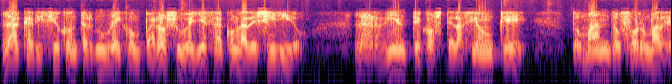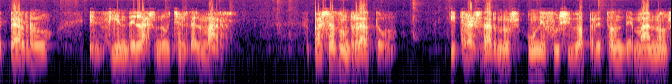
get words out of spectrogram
la acarició con ternura y comparó su belleza con la de Sirio, la ardiente constelación que, tomando forma de perro, enciende las noches del mar. Pasado un rato, y tras darnos un efusivo apretón de manos,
